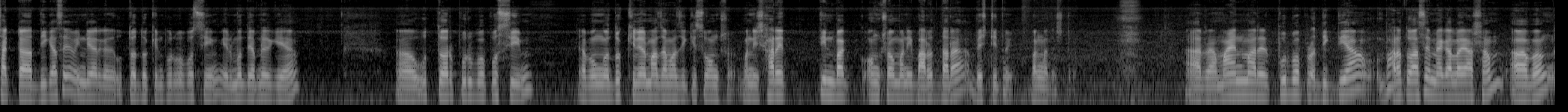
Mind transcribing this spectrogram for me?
চারটা দিক আছে ইন্ডিয়ার, উত্তর, দক্ষিণ, পূর্ব, পশ্চিম। এর মধ্যে আপনার গিয়া উত্তর, পূর্ব, পশ্চিম এবং দক্ষিণের মাঝামাঝি কিছু অংশ মানে সাড়ে তিন ভাগ অংশ মানে ভারত দ্বারা বেষ্টিত বাংলাদেশটা। আর মায়ানমারের পূর্ব প্র- দিক দিয়া ভারতও আছে, মেঘালয়, আসাম এবং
